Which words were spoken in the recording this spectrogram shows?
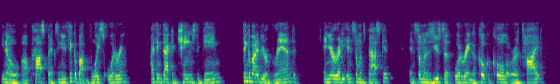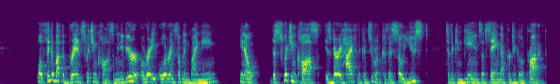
you know, uh, prospects, and you think about voice ordering, I think that could change the game. Think about if you're a brand and you're already in someone's basket and someone is used to ordering a Coca-Cola or a Tide. Well, think about the brand switching costs. I mean, if you're already ordering something by name, you know, the switching cost is very high for the consumer because they're so used to the convenience of saying that particular product.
